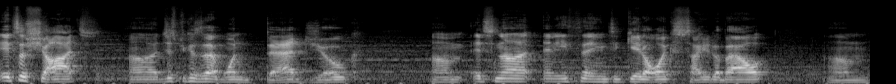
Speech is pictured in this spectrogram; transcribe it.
it's a shot. Uh, just because of that one bad joke. Um, it's not anything to get all excited about. Um,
